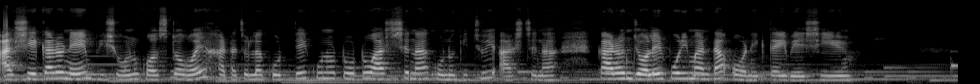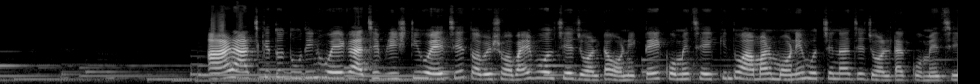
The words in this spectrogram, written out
আর সে কারণে ভীষণ কষ্ট হয় হাঁটাচলা করতে। কোনো টোটো আসছে না, কোনো কিছুই আসছে না। কারণ জলের পরিমাণটা অনেকটাই বেশি। আর আজকে তো দুদিন হয়ে গেছে, বৃষ্টি হয়েছে, তবে সবাই বলছে জলটা অনেকটাই কমেছে, কিন্তু আমার মনে হচ্ছে না যে জলটা কমেছে।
